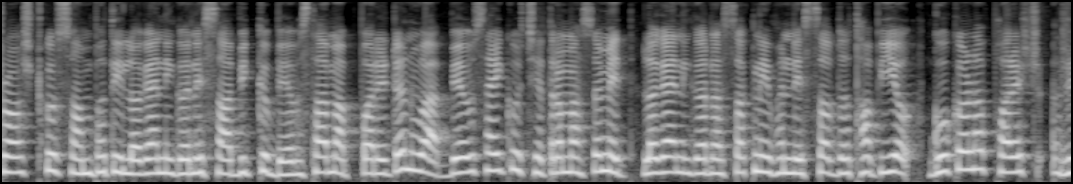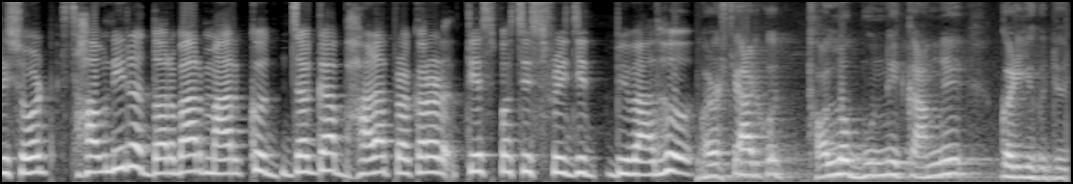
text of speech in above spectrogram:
ट्रस्टको सम्पत्ति लगानी गर्ने साबिकको व्यवस्थामा पर्यटन वा व्यवसायको क्षेत्रमा समेत लगानी गर्न सक्ने भन्ने शब्द थपियो। गोकर्ण फरेस्ट रिसोर्ट छाउनी र दरबार मार्गको जग्गा भाडा प्रकरण त्यसपछि सृजित विवाद हो। भ्रष्टाचारको थल्लो बुन्ने काम नै गरिएको थियो।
